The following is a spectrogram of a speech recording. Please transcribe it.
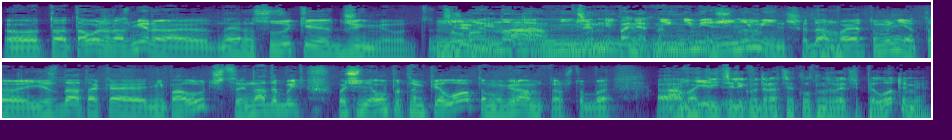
э, того же размера, наверное, Suzuki Jimny. Вот. Ну, Джимми, а, не, Джимми, понятно. Не, не меньше. Не, да. не меньше, да. Mm. Поэтому нет, э, езда такая не получится. И надо быть очень опытным пилотом и грамотным, чтобы. Э, а ездить. водители квадроциклов называются пилотами?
